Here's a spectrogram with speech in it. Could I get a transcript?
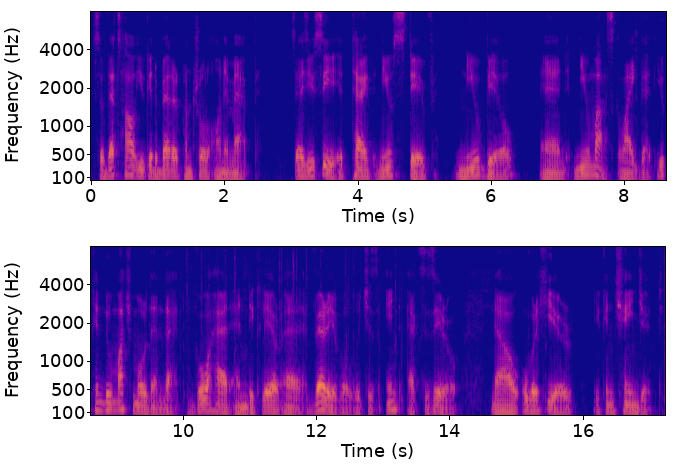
So that's how you get a better control on a map. So as you see it tagged new steve new bill and new musk like that. You can do much more than that. Go ahead and declare a variable which is int x0 now over here you can change it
